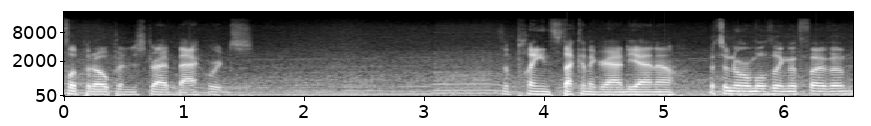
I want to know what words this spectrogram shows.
flip it open and just drive backwards. The plane stuck in the ground. Yeah, I know. That's a normal thing with FiveM.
